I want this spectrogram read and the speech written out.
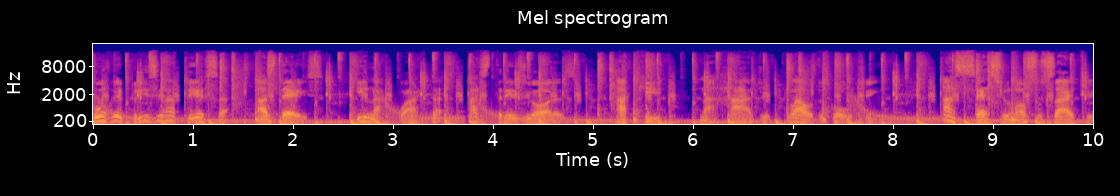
com reprise na terça, às 10 e na quarta, às 13 horas, aqui na Rádio Cloud Coaching. Acesse o nosso site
